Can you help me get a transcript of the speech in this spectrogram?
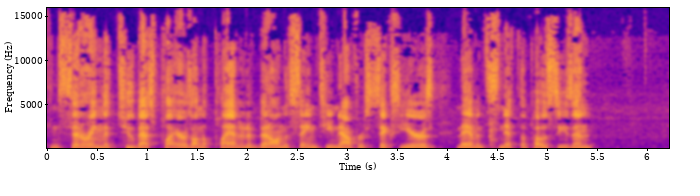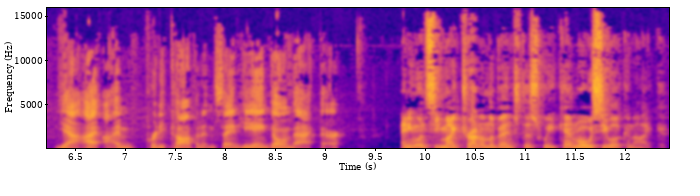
Considering the two best players on the planet have been on the same team now for six years and they haven't sniffed the postseason, yeah, I, I'm pretty confident in saying he ain't going back there. Anyone see Mike Trout on the bench this weekend? What was he looking like?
